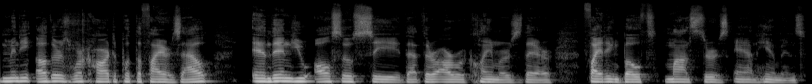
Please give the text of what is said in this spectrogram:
many others work hard to put the fires out. And then you also see that there are reclaimers there fighting both monsters and humans.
